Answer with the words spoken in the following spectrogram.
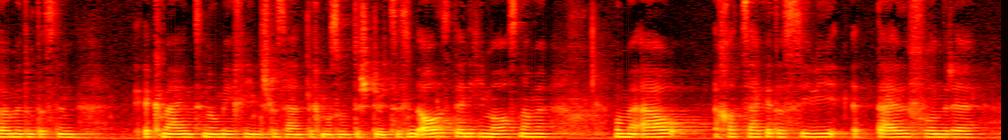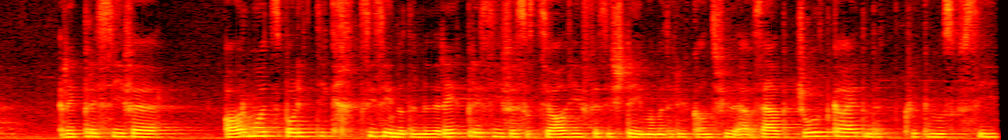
kommen und dass dann eine Gemeinde noch mehr Kinder schlussendlich muss unterstützen muss. Das sind alles diese Massnahmen, wo man auch kann sagen dass sie wie ein Teil von einer repressiven Armutspolitik sind oder einem repressiven Sozialhilfesystem, wo man den Leuten ganz viel auch selber die Schuld gibt und man muss auf sie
